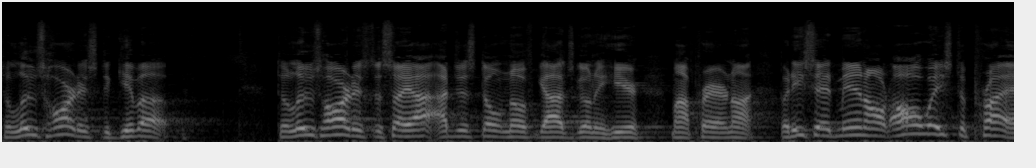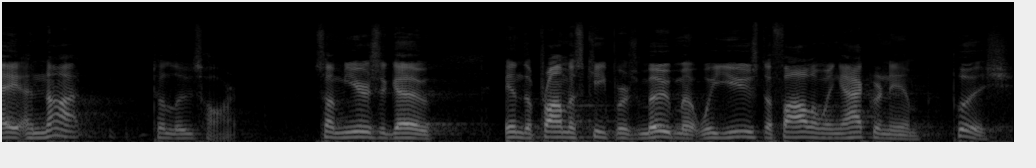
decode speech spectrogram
To lose heart is to give up. To lose heart is to say, I, I just don't know if God's going to hear my prayer or not. But he said, men ought always to pray and not to lose heart. Some years ago, in the Promise Keepers movement, we used the following acronym PUSH,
